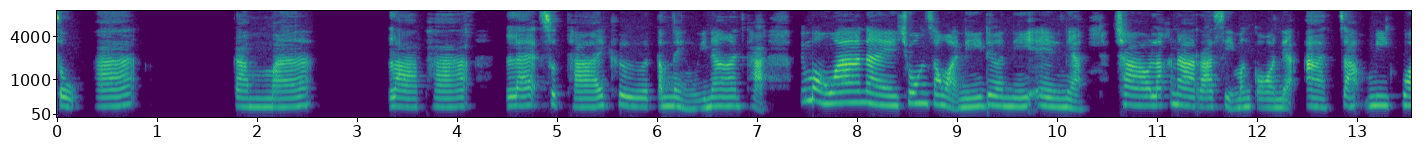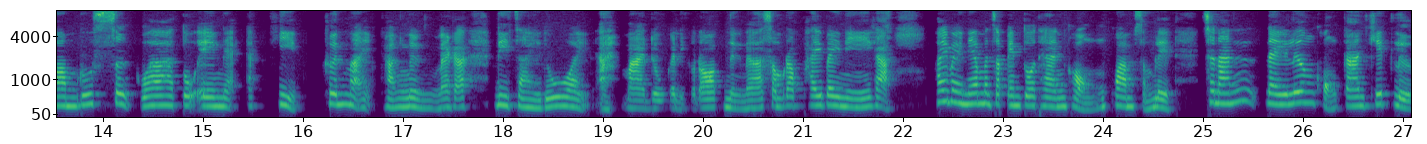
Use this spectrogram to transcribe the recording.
สุภะกัมมะ ลาภะและสุดท้ายคือตำแหน่งวินาศค่ะพี่มองว่าในช่วงจังหวะนี้เดือนนี้เองเนี่ย ชาวลัคนาราศีมังกรเนี่ยอาจจะมีความรู้สึกว่าตัวเองเนี่ยแอคทีฟ ขึ้นมาอีกครั้งหนึ่งนะคะ ดีใจด้วยอะมาดูกันอีกรอบหนึ่งนะคะสำหรับไพ่ใบนี้ค่ะไพ่ใบนี้มันจะเป็นตัวแทนของความสำเร็จ ฉะนั้นในเรื่องของการคิดหรือ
